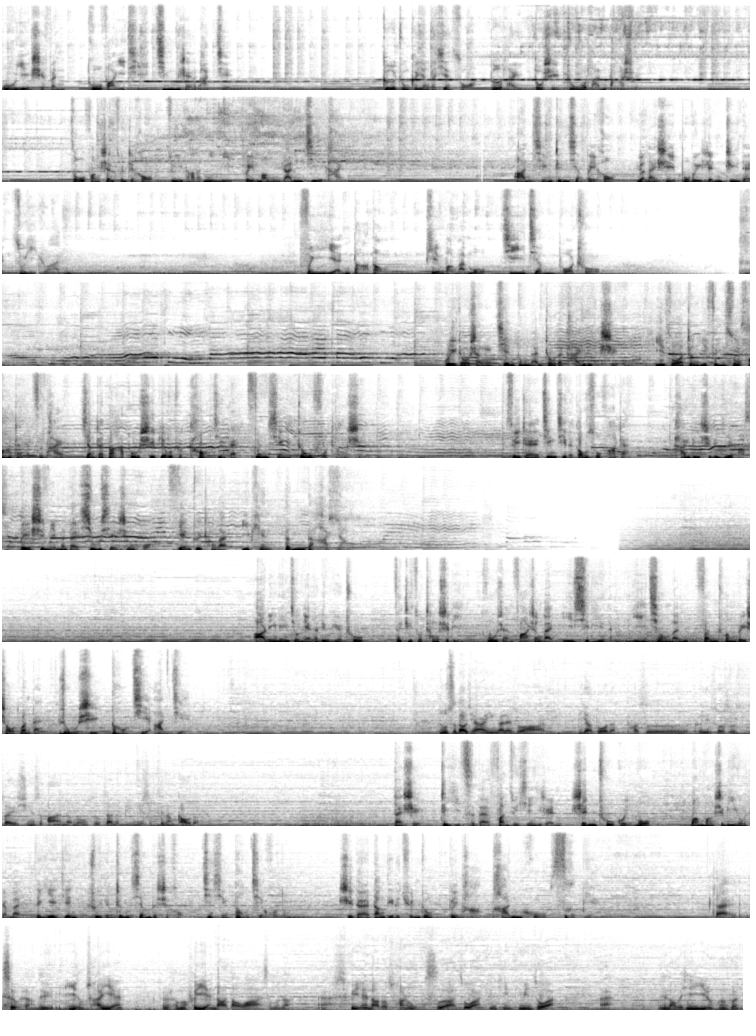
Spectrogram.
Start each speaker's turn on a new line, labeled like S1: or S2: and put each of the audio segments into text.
S1: 午夜时分，突发一起惊人案件，各种各样的线索得来都是竹篮打水。走访山村之后，最大的秘密被猛然揭开，案情真相背后，原来是不为人知的罪源。飞檐大道，天网栏目即将播出。贵州省黔东南州的凯里市，一座正以飞速发展的姿态向着大都市标准靠近的中型州府城市。随着经济的高速发展，凯里市的夜晚被市民们的休闲生活点缀成了一片灯的海洋。二零零九年的六月初。在这座城市里，突然发生了一系列的以撬门、翻窗为手段的入室盗窃案件。
S2: 入室盗窃案应该来说啊，比较多的，它是可以说是在刑事犯案当中是占的比例是非常高的。
S1: 但是这一次的犯罪嫌疑人神出鬼没，往往是利用人们在夜间睡得正香的时候进行盗窃活动。使得当地的群众对他谈虎色变。
S3: 在社会上都有一种传言，就是什么飞檐大盗啊什么的，啊，飞檐大盗窜入我室啊，作案频频，频频作案，哎，老百姓议论纷纷。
